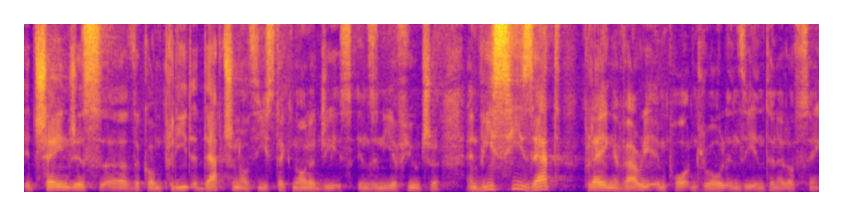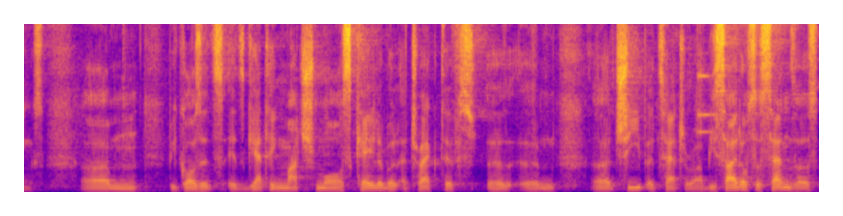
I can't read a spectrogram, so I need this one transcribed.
It changes uh, the complete adaptation of these technologies in the near future, and we see that playing a very important role in the Internet of Things um, because it's it's getting much more scalable attractive, uh, um, uh, cheap, etc. Beside of the sensors,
